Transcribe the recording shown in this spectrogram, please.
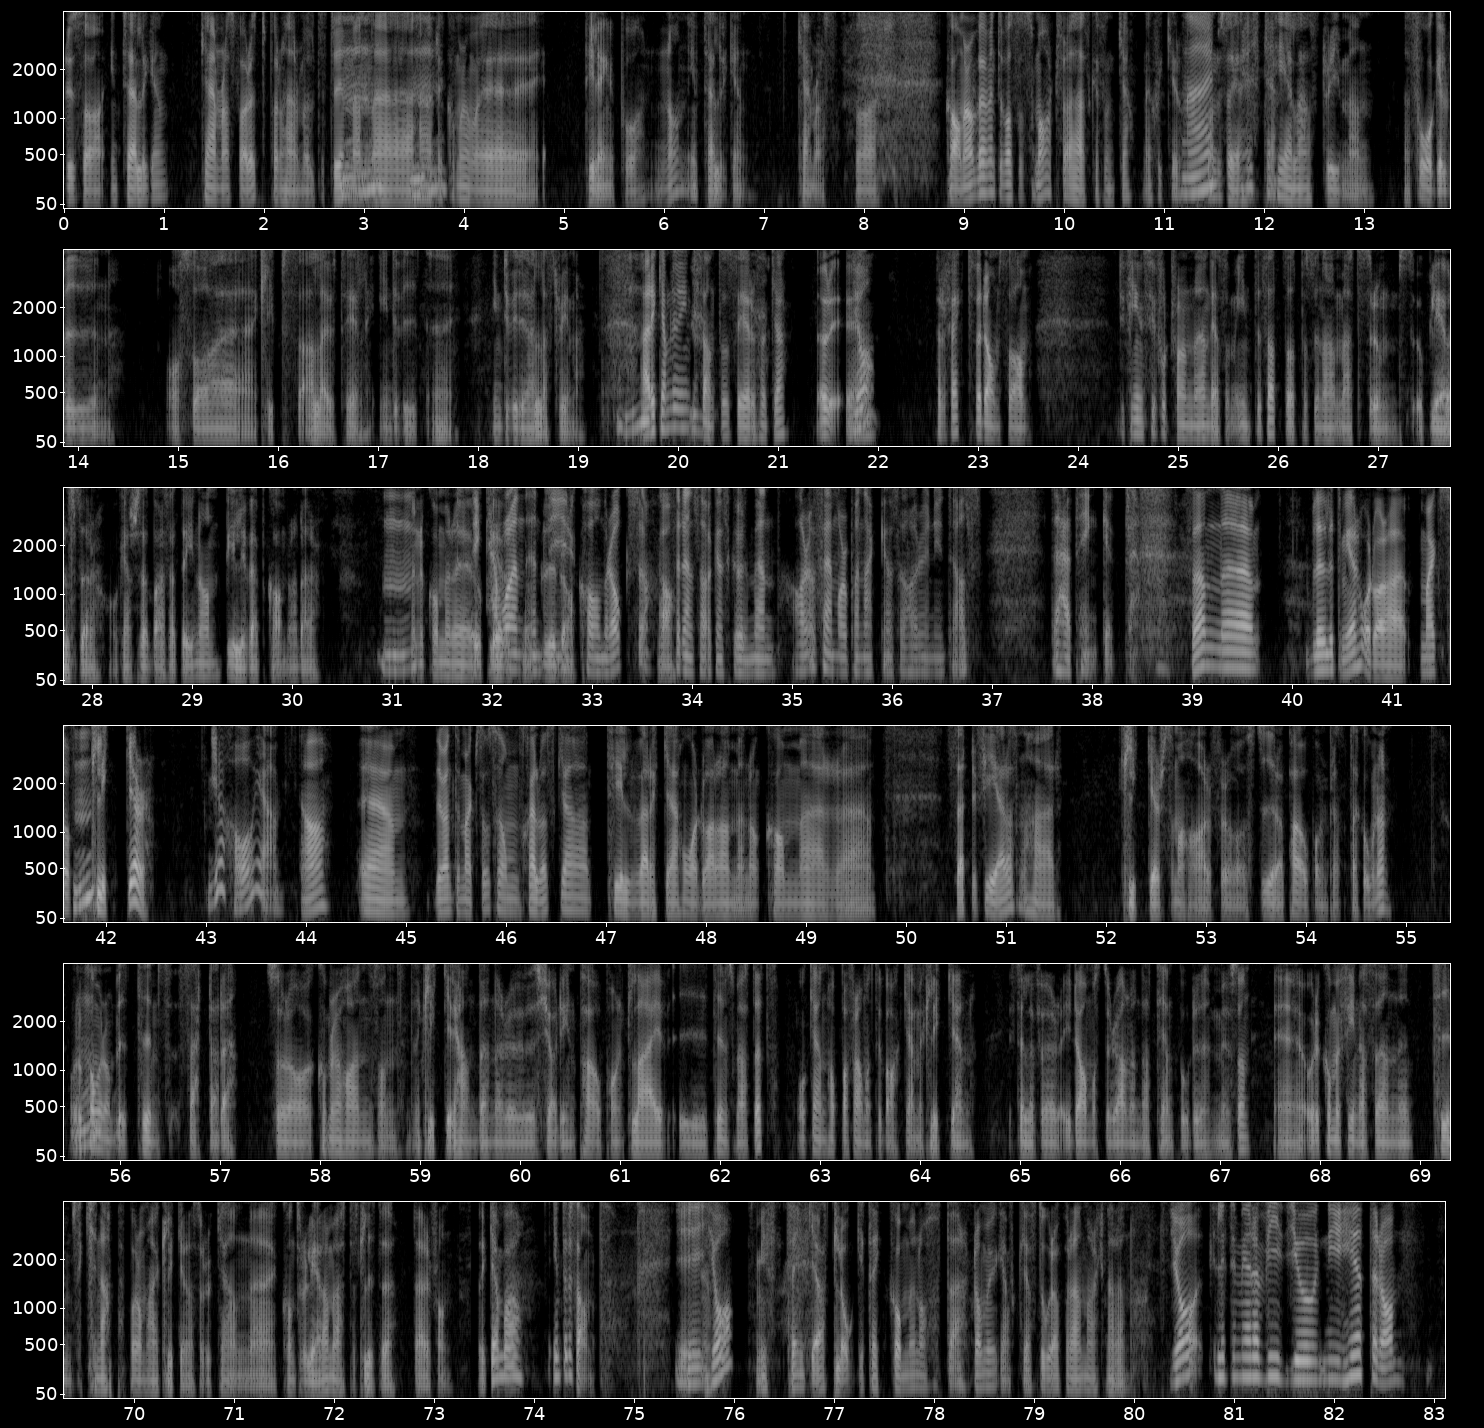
du sa intelligent cameras förut på den här multistream, Mm, men här mm. kommer den vara tillgänglig på non-intelligent cameras. Så kameran behöver inte vara så smart för att det här ska funka. Den skickar upp, Nej, som du säger, hela streamen, fågelvyn och så klipps alla ut till individ, individuella streamar. Mm. Det kan bli intressant att se hur det funkar. Det- Ja. Perfekt för dem som det finns ju fortfarande en del som inte satsat på sina mötesrumsupplevelser och kanske bara sätter in någon billig webbkamera där. Mm. Men nu kommer det, Det kan vara en, en dyr bra. kamera också Ja. för den sakens skull men har den fem år på nacken så har den inte alls det här tänket. Sen eh, blir det lite mer hårdvara här. Microsoft Mm. Clicker. Jaha ja. Ja, ehm, det var inte Microsoft som själva ska tillverka hårdvaran men de kommer eh, certifiera sådana här clickers som man har för att styra PowerPoint-presentationen. Och då Mm. kommer de bli Teams-certade. Så då kommer du ha en sån en klicker i handen när du kör din PowerPoint live i Teams-mötet och kan hoppa fram och tillbaka med klickern istället för idag måste du använda tangentbordet-musen. Eh, och det kommer finnas en Teams-knapp på de här klickarna så du kan eh, kontrollera mötet lite därifrån. Det kan vara intressant. Eh, Ja, Misstänker att Logitech kommer något där. De är ju ganska stora på den marknaden. ja lite mera videonyheter då.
